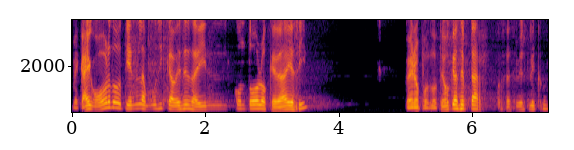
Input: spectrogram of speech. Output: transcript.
Me cae gordo, tiene la música a veces ahí con todo lo que da y así. Pero pues lo tengo que aceptar. O sea, ¿sí me explico?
